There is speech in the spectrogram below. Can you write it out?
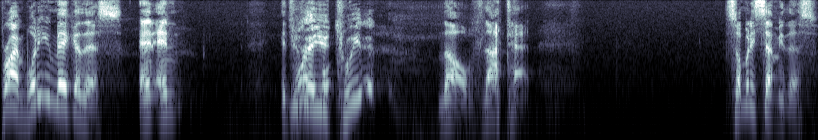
Brian, what do you make of this? And and it's You you tweeted? No, not that. Somebody sent me this.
